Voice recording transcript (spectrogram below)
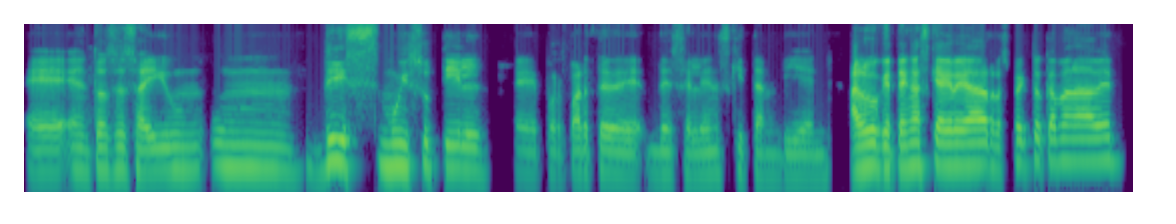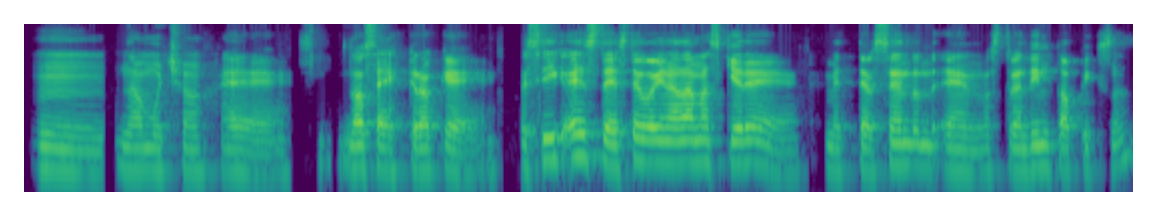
Eh, entonces hay un, un dis muy sutil eh, por parte de, de, Zelensky también. ¿Algo que tengas que agregar al respecto, camarada? Mm, no mucho. Eh, no sé, creo que. Pues sí, este, este güey nada más quiere meterse en, en los trending topics, ¿no?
